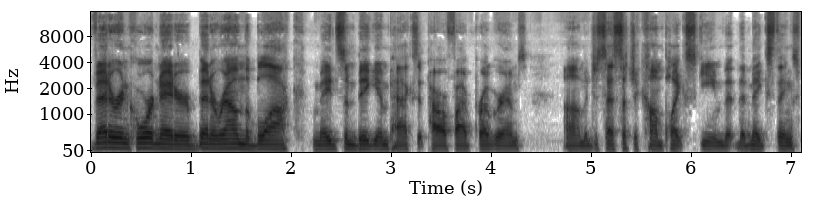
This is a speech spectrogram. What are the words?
veteran coordinator, been around the block, made some big impacts at Power Five programs, um, and just has such a complex scheme that, that makes things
